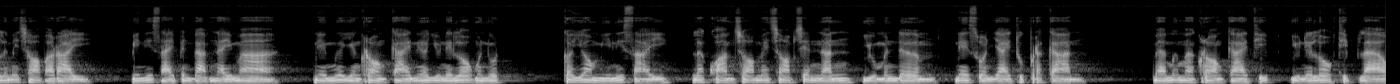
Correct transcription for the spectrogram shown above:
และไม่ชอบอะไร มีนิสัยเป็นแบบไหนมา ในเมื่อยังครองกายเนื้ออยู่ในโลกมนุษย์ ก็ย่อมมีนิสัยและความชอบไม่ชอบเช่นนั้น อยู่เหมือนเดิม ในส่วนใหญ่ทุกประการ แม้เมื่อมาครองกายทิพย์อยู่ในโลกทิพย์แล้ว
